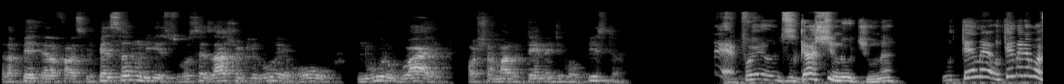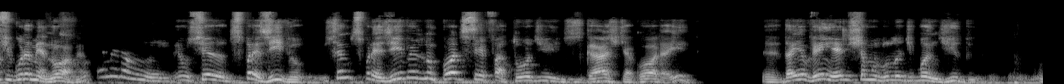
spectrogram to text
ela, ela fala assim: pensando nisso, vocês acham que Lula errou no Uruguai ao chamar o Temer de golpista? É, foi um desgaste inútil, né? O Temer, o Temer é uma figura menor, né? O Temer é um, é um ser desprezível. Sendo desprezível, ele não pode ser fator de desgaste agora aí. É, daí vem ele e chama o Lula de bandido. O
